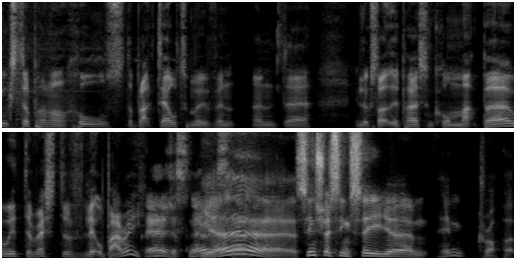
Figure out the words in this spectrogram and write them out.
Pinked up on our the Black Delta movement, and uh, it looks like the person called Matt Burr with the rest of Little Barrie. Yeah, just noticed that. Yeah, it's interesting to see um, him crop up.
